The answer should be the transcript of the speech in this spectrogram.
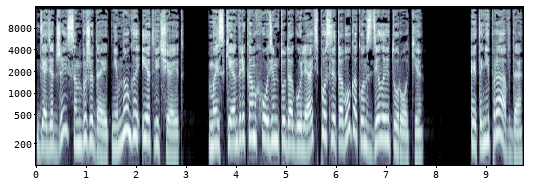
Дядя Джейсон выжидает немного и отвечает. Мы с Кендриком ходим туда гулять после того, как он сделает уроки». Это неправда,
